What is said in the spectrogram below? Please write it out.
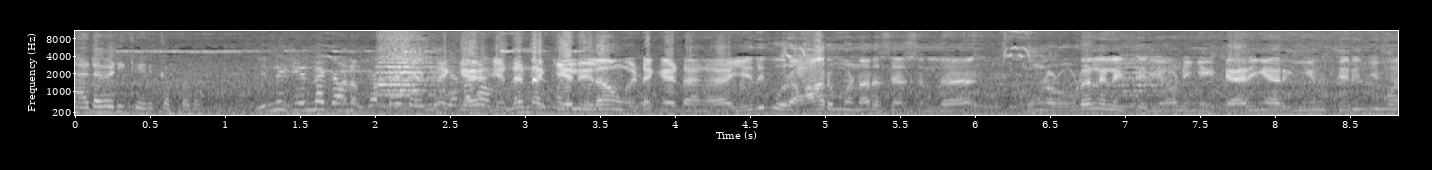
நடவடிக்கை எடுக்கப்படும். என்னென்ன கேள்விலாம் உங்ககிட்ட கேட்டாங்க? எதுக்கு ஒரு ஆறு மணி நேரம் ஸ்டேஷனில் உங்களோட உடல்நிலை தெரியும்? நீங்கள் கேரிங்காக இருக்கீங்கன்னு தெரிஞ்சுமா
